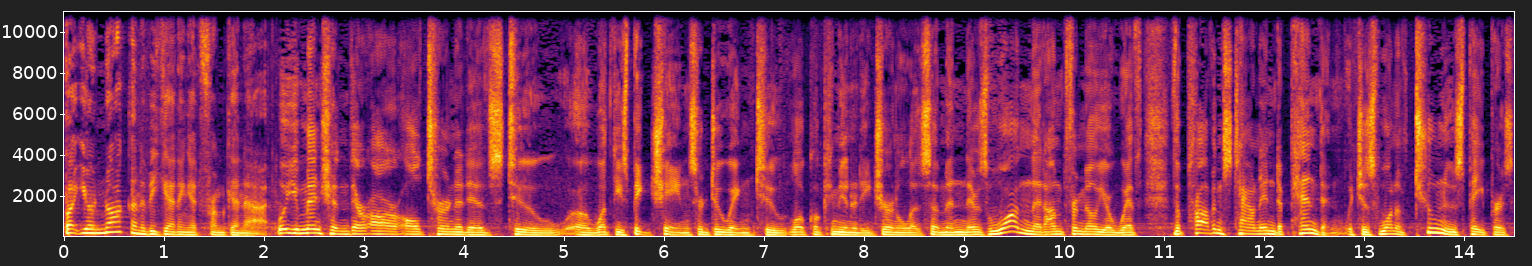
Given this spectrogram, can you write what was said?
but you're not going to be getting it from Gannett. Well, you mentioned there are alternatives alternatives to uh, what these big chains are doing to local community journalism. And there's one that I'm familiar with, the Provincetown Independent, which is one of two newspapers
